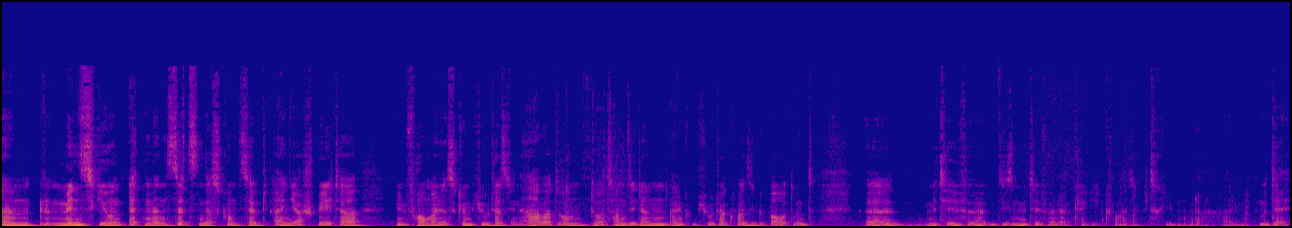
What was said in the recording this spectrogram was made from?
Ähm, Minsky und Edmonds setzten das Konzept ein Jahr später in Form eines Computers in Harvard um. Dort haben sie dann einen Computer quasi gebaut und äh, mithilfe, diesen mithilfe einer KI quasi betrieben oder einem Modell.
